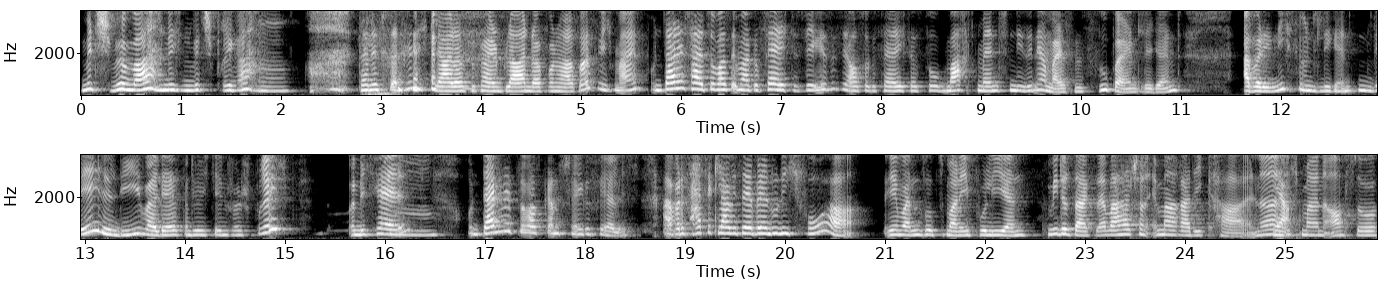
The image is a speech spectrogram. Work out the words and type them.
Mitschwimmer, nicht ein Mitspringer, mhm. dann ist natürlich klar, dass du keinen Plan davon hast. Weißt du, wie ich meine? Und dann ist halt sowas immer gefährlich. Deswegen ist es ja auch so gefährlich, dass so Machtmenschen, die sind ja meistens super intelligent, aber den nicht so intelligenten wählen die, weil der es natürlich denen verspricht und nicht hält. Mhm. Und dann wird sowas ganz schnell gefährlich. Aber das hatte, glaube ich, selber du nicht vor jemanden so zu manipulieren. Wie du sagst, er war halt schon immer radikal, ne? Ja. Ich meine auch so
